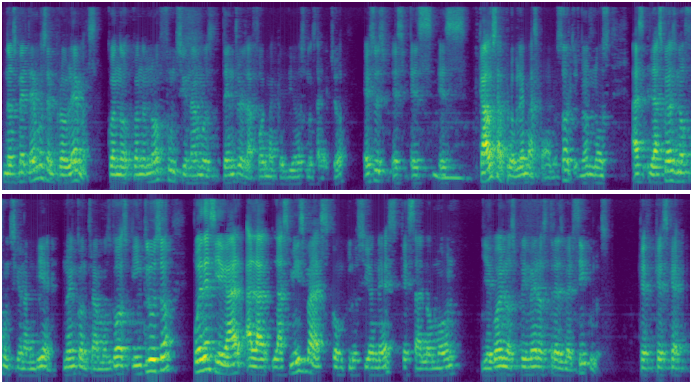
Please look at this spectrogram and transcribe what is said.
nos metemos en problemas. Cuando, cuando no funcionamos dentro de la forma que Dios nos ha hecho, eso es, es, es, es causa problemas para nosotros, ¿no? Nos, las cosas no funcionan bien, no encontramos gozo. Incluso puedes llegar a las mismas conclusiones que Salomón llegó en los primeros tres versículos, que, es que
